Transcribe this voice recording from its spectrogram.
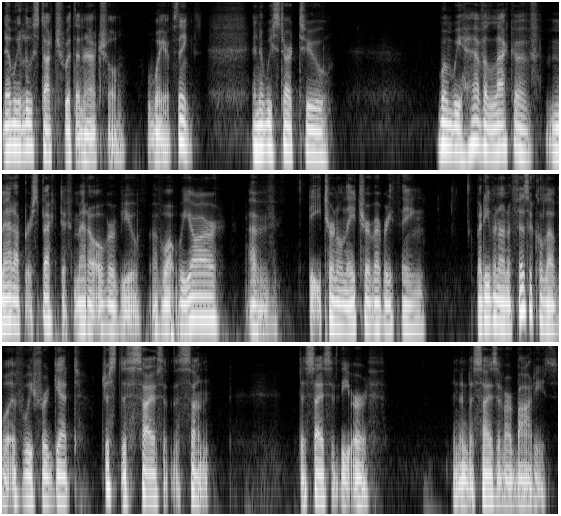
Then we lose touch with the natural way of things. And then we start to when we have a lack of meta perspective, meta overview of what we are, of the eternal nature of everything, but even on a physical level, if we forget just the size of the sun, the size of the earth, and then the size of our bodies,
